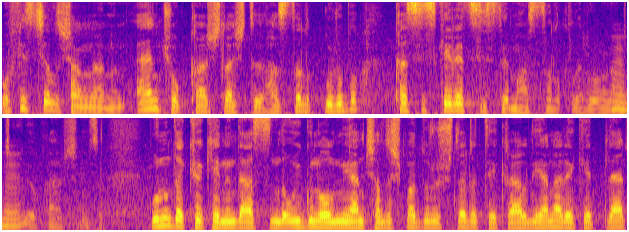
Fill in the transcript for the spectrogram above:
ofis çalışanlarının en çok karşılaştığı hastalık grubu kas iskelet sistemi hastalıkları olarak çıkıyor karşımıza. Bunun da kökeninde aslında uygun olmayan çalışma duruşları, tekrarlayan hareketler,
